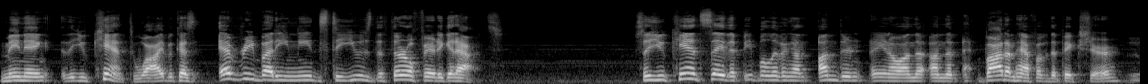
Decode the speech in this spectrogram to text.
meaning that you can't. Why? Because everybody needs to use the thoroughfare to get out. So you can't say that people living on under, you know, on the on the bottom half of the picture, Yeah.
